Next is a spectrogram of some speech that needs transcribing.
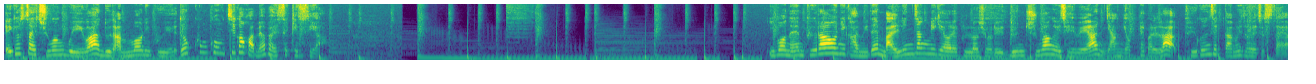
애교살 중앙 부위와 눈 앞머리 부위에도 콩콩 찍어가며 발색해주세요. 이번엔 브라운이 가미된 말린 장미 계열의 블러셔를 눈 중앙을 제외한 양 옆에 발라 붉은 색감을 더해줬어요.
